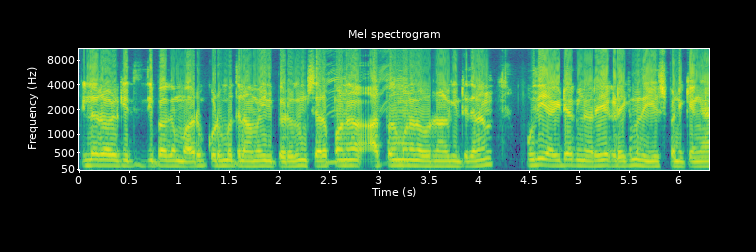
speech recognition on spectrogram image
இல்லற வாழ்க்கை தித்திப்பாக மாறும். குடும்பத்தில் அமைதி பெருகும். சிறப்பான அற்புதமான ஒரு நாள் இன்றைய தினம். புதிய ஐடியாக்கள் நிறைய கிடைக்கும். அதை யூஸ் பண்ணிக்கோங்க.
